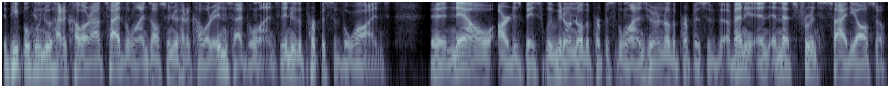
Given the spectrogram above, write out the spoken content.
the people who knew how to color outside the lines also knew how to color inside the lines. They knew the purpose of the lines. And now art is basically we don't know the purpose of the lines. We don't know the purpose of, of any, and, and that's true in society also.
